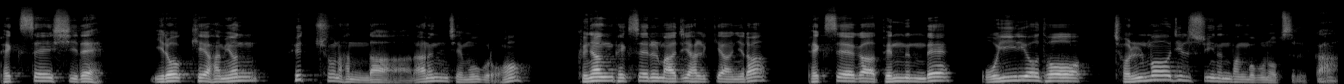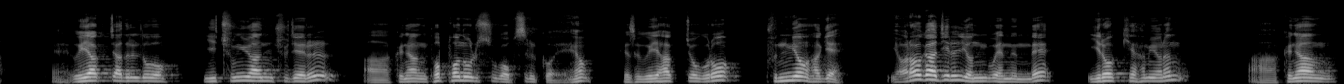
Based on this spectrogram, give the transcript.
100세 시대 이렇게 하면 회춘한다라는 제목으로 그냥 100세를 맞이할 게 아니라 100세가 됐는데 오히려 더 젊어질 수 있는 방법은 없을까? 예, 의학자들도 이 중요한 주제를 아, 그냥 덮어놓을 수가 없을 거예요. 그래서 의학적으로 분명하게 여러 가지를 연구했는데 이렇게 하면은 아, 그냥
